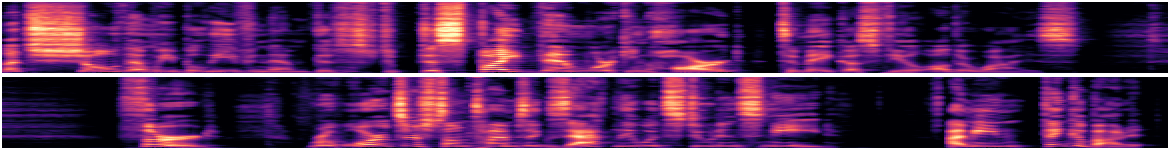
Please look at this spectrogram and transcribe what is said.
Let's show them we believe in them, despite them working hard to make us feel otherwise. Third, rewards are sometimes exactly what students need. I mean, think about it.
